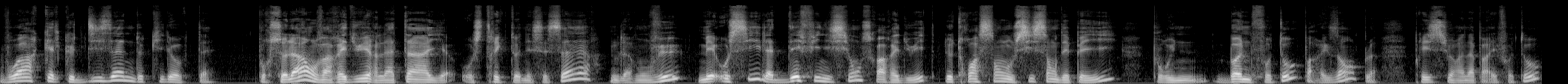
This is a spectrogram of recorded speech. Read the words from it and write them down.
voire quelques dizaines de kilooctets. Pour cela, on va réduire la taille au strict nécessaire, nous l'avons vu, mais aussi la définition sera réduite de 300 ou 600 dpi pour une bonne photo, par exemple, prise sur un appareil photo,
